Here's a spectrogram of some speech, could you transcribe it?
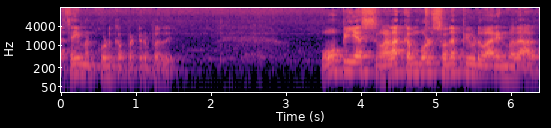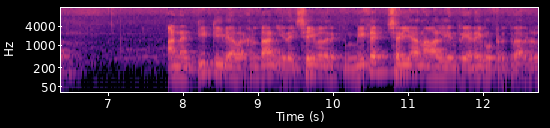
அசைன்மெண்ட் கொடுக்கப்பட்டிருப்பது ஓபிஎஸ் வழக்கம் போல் சொதப்பி விடுவார் என்பதால் அண்ணன் டிடிவி அவர்கள்தான் இதை செய்வதற்கு மிகச் சரியான ஆள் என்று எடை போட்டிருக்கிறார்கள்.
